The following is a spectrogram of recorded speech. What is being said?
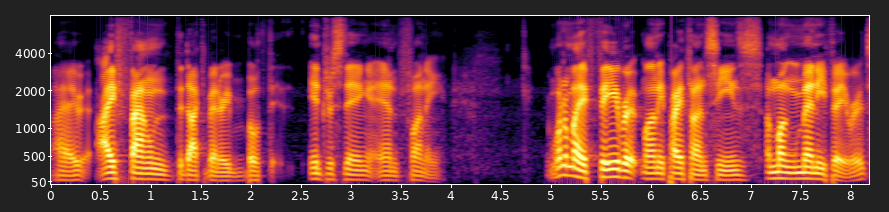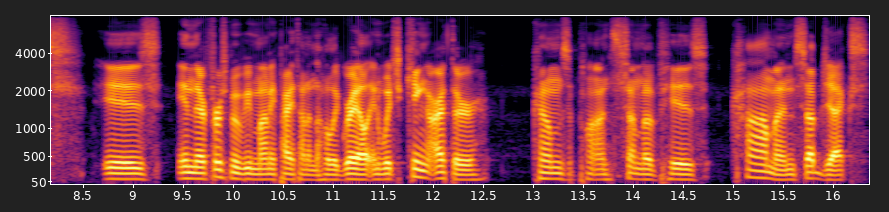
I, I found the documentary both interesting and funny. One of my favorite Monty Python scenes, among many favorites, is in their first movie, Monty Python and the Holy Grail, in which King Arthur comes upon some of his common subjects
